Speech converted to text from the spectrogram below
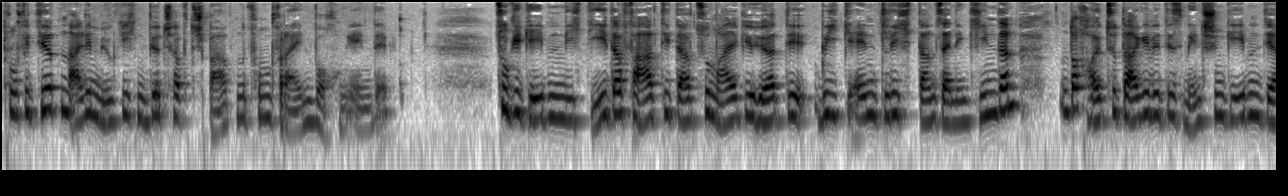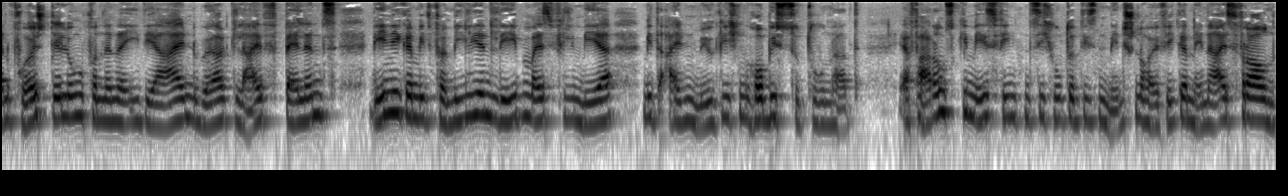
profitierten alle möglichen Wirtschaftssparten vom freien Wochenende. Zugegeben, nicht jeder fahrt die dazu mal gehörte Weekendlicht an seinen Kindern und auch heutzutage wird es Menschen geben, deren Vorstellung von einer idealen Work-Life-Balance weniger mit Familienleben als vielmehr mit allen möglichen Hobbys zu tun hat – Erfahrungsgemäß finden sich unter diesen Menschen häufiger Männer als Frauen.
